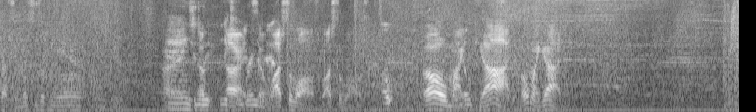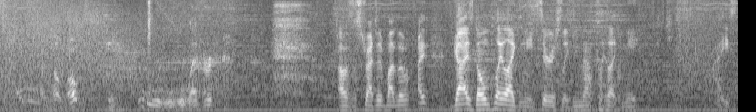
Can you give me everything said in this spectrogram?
Got some missiles up in the air. And Alright, gonna oh, alright, so around. watch the walls, watch the walls. Oh, Oh my Okay. god, oh my god. Oh, oh, oh. ooh, ooh, ooh, that hurt. I was distracted by the. I Guys, don't play like me. Seriously, do not play like me. Christ.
